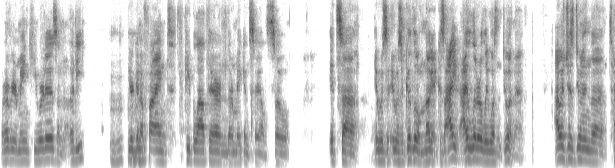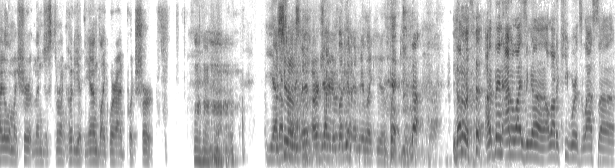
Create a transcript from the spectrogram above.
whatever your main keyword is and hoodie, mm-hmm. you're gonna find people out there and they're making sales. So it's uh it was it was a good little nugget because I I literally wasn't doing that. I was just doing the title of my shirt and then just throwing hoodie at the end, like where I'd put shirt. Mm-hmm. Yeah, you see what I'm saying, Archer? Yeah, you're looking at me like you're. Like, no, no, I've been analyzing uh, a lot of keywords the last uh,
